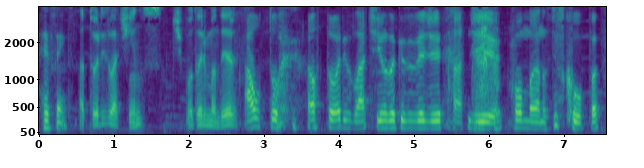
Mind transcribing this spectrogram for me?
recentes. Atores latinos, tipo Antônio Bandeiras. Autor, autores latinos, eu quis dizer de, Ah, tá. de romanos, desculpa.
